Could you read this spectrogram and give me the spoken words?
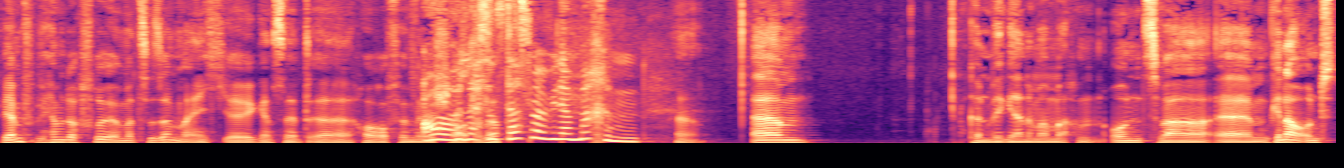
Wir haben, wir haben doch früher immer zusammen eigentlich äh, ganz nett äh, Horrorfilme oh, geschaut. Oh, lass oder? uns das mal wieder machen. Ja. Ähm, können wir gerne mal machen. Und zwar, ähm, genau, und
